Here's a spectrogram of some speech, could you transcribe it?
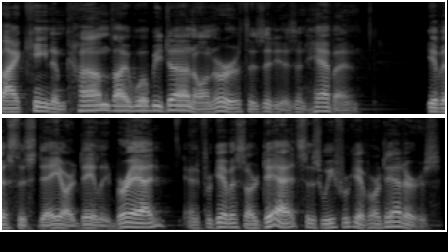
Thy kingdom come, thy will be done on earth as it is in heaven. Give us this day our daily bread, and forgive us our debts as we forgive our debtors.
